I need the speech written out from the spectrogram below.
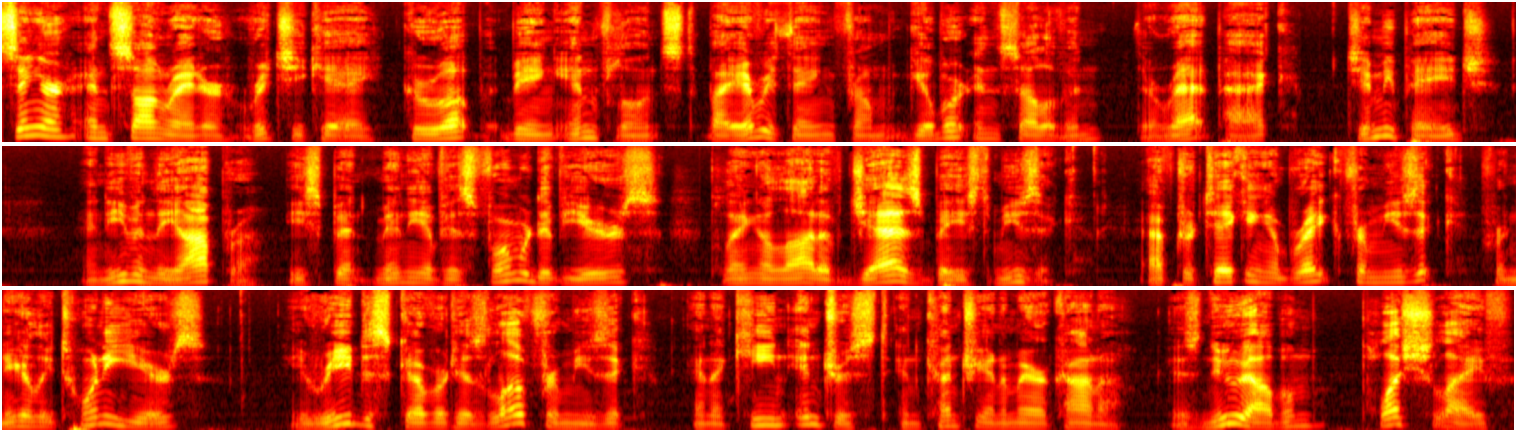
Singer and songwriter Richie Kaye grew up being influenced by everything from Gilbert and Sullivan, the Rat Pack, Jimmy Page, and even the opera. He spent many of his formative years playing a lot of jazz based music. After taking a break from music for nearly 20 years, he rediscovered his love for music and a keen interest in country and Americana. His new album, Plush Life,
